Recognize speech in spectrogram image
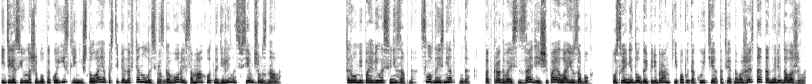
Интерес юноши был такой искренний, что Лая постепенно втянулась в разговоры и сама охотно делилась всем, чем знала. Теруми появилась внезапно, словно из ниоткуда, подкрадываясь сзади и щипая Лаю за бок. После недолгой перебранки и попыток уйти от ответного жеста Танери доложила.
